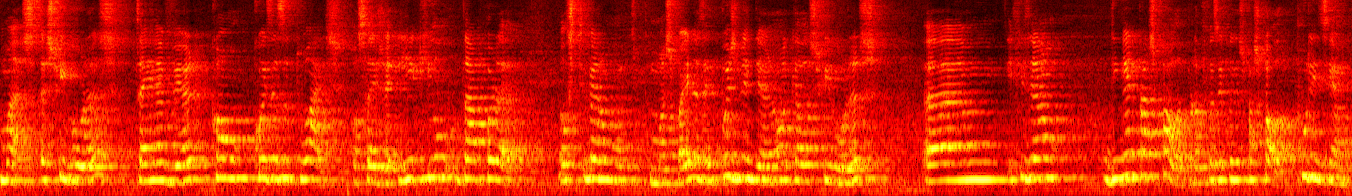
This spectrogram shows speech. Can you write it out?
mas as figuras têm a ver com coisas atuais, ou seja, e aquilo dá para. Eles tiveram tipo, umas feiras e depois venderam aquelas figuras um, e fizeram dinheiro para a escola, para fazer coisas para a escola. Por exemplo,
